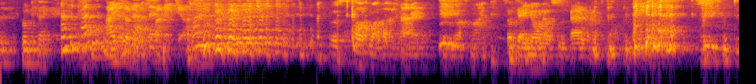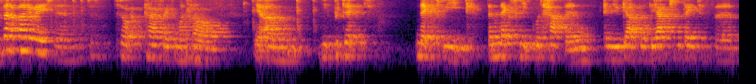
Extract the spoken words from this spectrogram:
okay. I'm surprised no one I does thought it that was though. funny, John. I was talking about that in my last night. It's okay, no one else was there when I was talking about it. So with that evaluation, just to clarify for myself, yeah, um, you predict next week, then next week would happen, and you gather the actual data for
